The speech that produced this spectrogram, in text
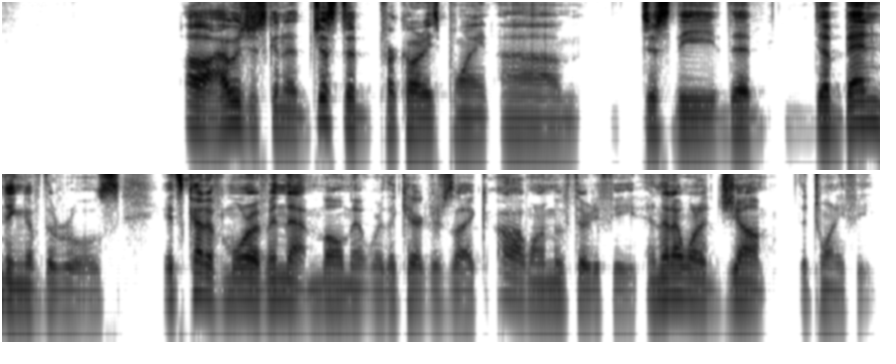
Oh, I was just gonna just to for Cody's point, um, just the the the bending of the rules. It's kind of more of in that moment where the character's like, "Oh, I want to move thirty feet," and then I want to jump the twenty feet.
